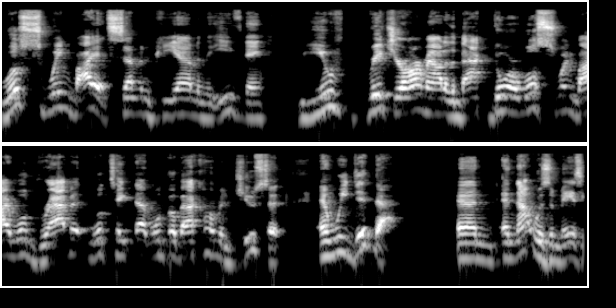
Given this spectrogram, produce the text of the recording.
We'll swing by at 7 p.m. in the evening you reach your arm out of the back door, we'll swing by, we'll grab it, we'll take that, we'll go back home and juice it. And we did that. And and that was amazing.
